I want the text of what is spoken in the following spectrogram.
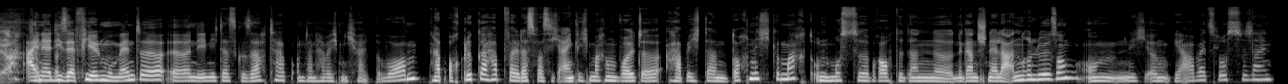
Ja. Einer dieser vielen Momente, äh, in denen ich das gesagt habe. Und dann habe ich mich halt beworben. Habe auch Glück gehabt, weil das, was ich eigentlich machen wollte, habe ich dann doch nicht gemacht und musste, brauchte dann eine, eine ganz schnelle andere Lösung, um nicht irgendwie arbeitslos zu sein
